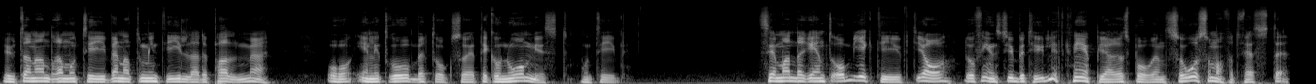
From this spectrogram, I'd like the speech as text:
utan andra motiv än att de inte gillade Palme, och enligt Robert också ett ekonomiskt motiv. Ser man det rent objektivt, ja, då finns det ju betydligt knepigare spår än så som har fått fäste.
